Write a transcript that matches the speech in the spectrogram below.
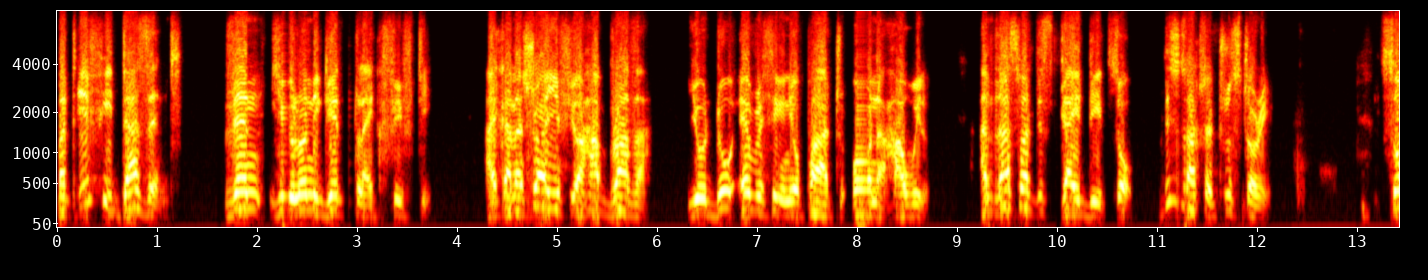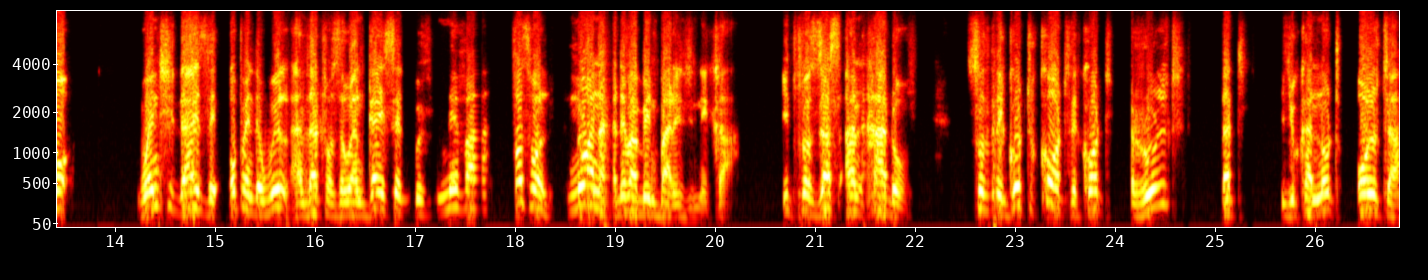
But if he doesn't, then he will only get like 50. I can assure you, if you're her brother, you do everything in your power to honor her will. And that's what this guy did. So this is actually a true story. So when she dies, they open the will, and that was the one guy said, We've never, first of all, no one had ever been buried in a car. It was just unheard of. So they go to court. The court ruled that you cannot alter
